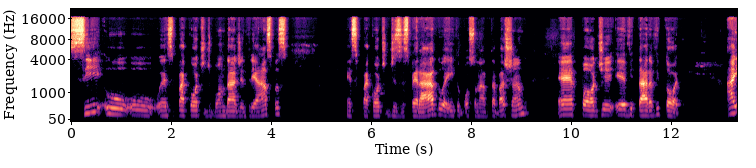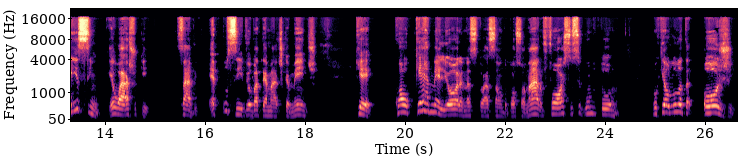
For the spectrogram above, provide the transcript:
se o, o, esse pacote de bondade, entre aspas, esse pacote desesperado aí que o Bolsonaro está baixando, é, pode evitar a vitória. Aí sim, eu acho que, sabe, é possível matematicamente que qualquer melhora na situação do Bolsonaro force o segundo turno. Porque o Lula tá, hoje,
